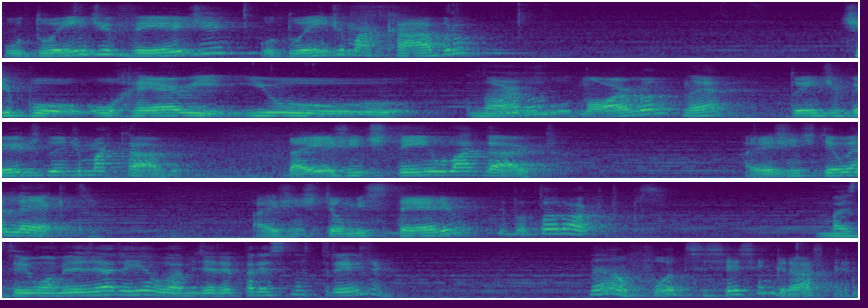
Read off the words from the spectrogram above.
o Duende Verde, o Duende Macabro, tipo o Harry e o Norman. o Norman, né? Duende Verde e Duende Macabro. Daí a gente tem o Lagarto. Aí a gente tem o Electro. Aí a gente tem o Mistério e o Dr. Octopus. Mas tem o Homem de Areia, o Homem de Areia aparece no trailer. Não, foda-se, isso aí é sem graça, cara.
